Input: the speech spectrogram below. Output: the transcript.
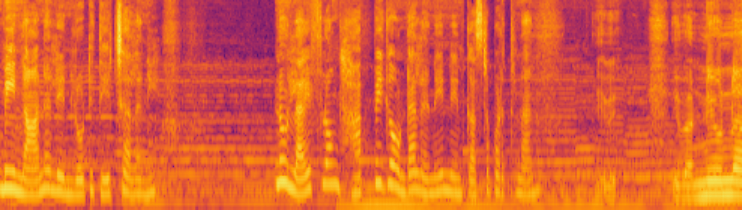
మీ నాన్న లేని లోటు తీర్చాలని నువ్వు లైఫ్ లాంగ్ హ్యాపీగా ఉండాలని నేను కష్టపడుతున్నాను. ఇవి ఇవన్నీ ఉన్నా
